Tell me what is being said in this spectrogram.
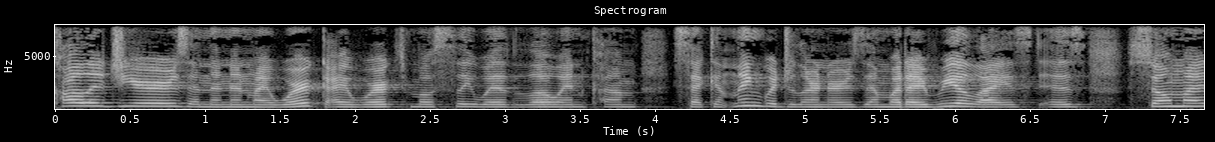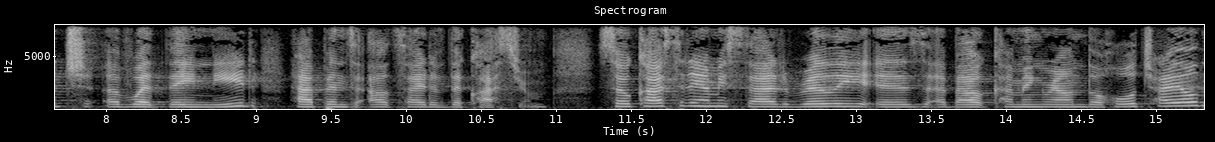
college years and then in my work, I worked mostly with low income second language learners. And what I realized is so much of what they need happens outside of the classroom. So, Casa de Amistad really is about coming around the whole child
